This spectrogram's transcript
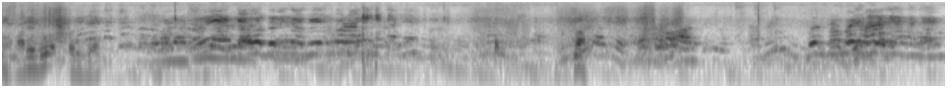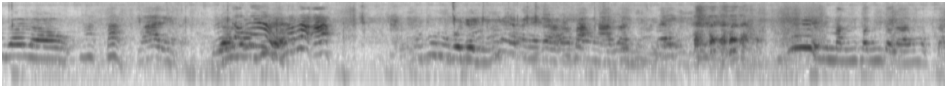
ada dua pun dia. Hai, kau dari lagi orang. Nah, Ini memang penting dalam mutak.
